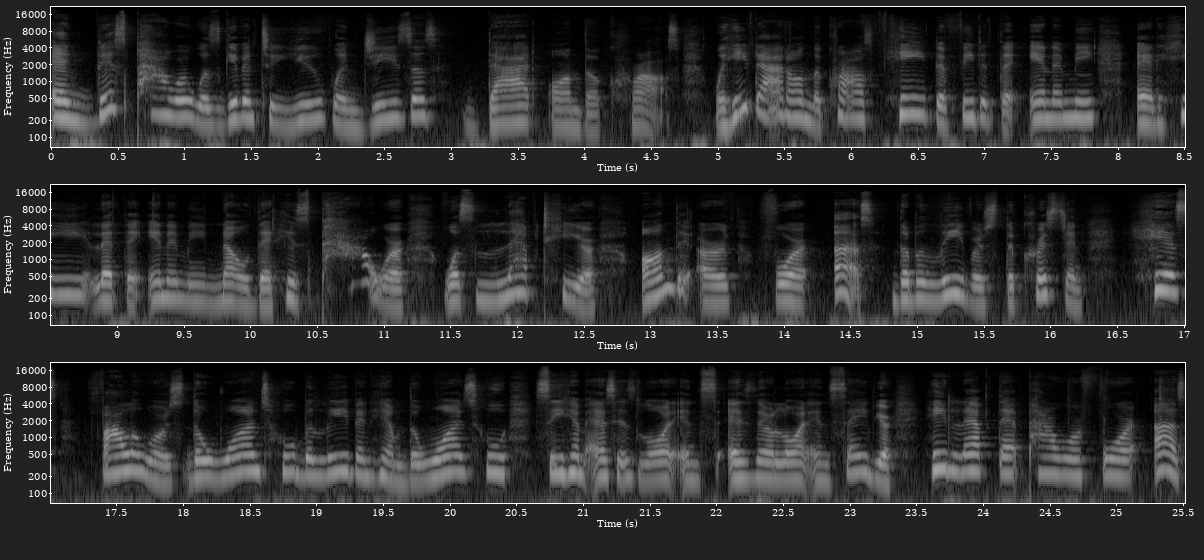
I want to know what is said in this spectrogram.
And this power was given to you when Jesus died on the cross. When he died on the cross, he defeated the enemy and he let the enemy know that his power was left here on the earth for us, the believers, the Christian. His followers, the ones who believe in him, the ones who see him as his Lord and as their Lord and Savior. He left that power for us.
